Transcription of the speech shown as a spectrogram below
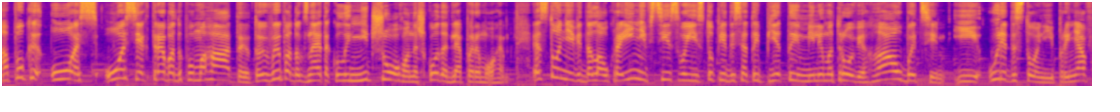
А поки ось ось як треба допомагати. Той випадок, знаєте, коли нічого не шкода для перемоги. Естонія віддала Україні всі свої 155-міліметрові гаубиці, і уряд Естонії прийняв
